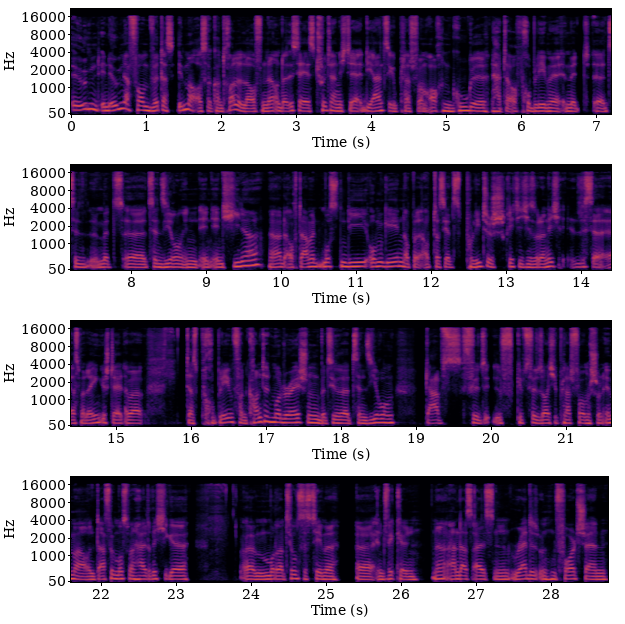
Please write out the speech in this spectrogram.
irgend, in irgendeiner Form wird das immer außer Kontrolle laufen. Ne? Und das ist ja jetzt Twitter nicht der, die einzige Plattform. Auch ein Google hatte auch Probleme mit, äh, mit äh, Zensierung in, in, in China. Ja, auch damit mussten die umgehen. Ob, ob das jetzt politisch richtig ist oder nicht, ist ja erstmal dahingestellt. Aber das Problem von Content Moderation bzw. Zensierung gab's für, gibt's für solche Plattformen schon immer. Und dafür muss man halt richtige ähm, Moderationssysteme äh, entwickeln. Ne? Anders als ein Reddit und ein 4chan,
